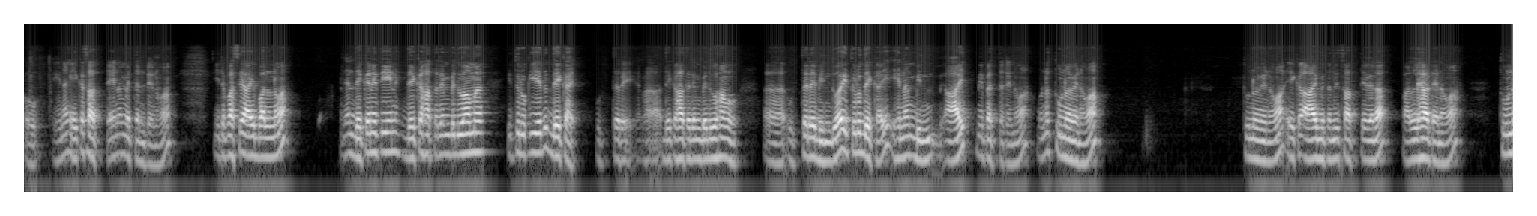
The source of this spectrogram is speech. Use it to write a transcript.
ඔවු. එනම් ඒක සත්‍යය. නම් මෙතැන්ටෙනවා ඊට පස්සේ අයි බලනවා. දැන් දෙකන තියෙන් දෙක හතරෙන් බෙදුවහම ඉතුරු කියද? දෙකයි. උත්තරේ දෙක හතරෙන් බෙදුවහම උත්තරේ බින්දුව ඉතුරු දෙකයි. එහෙනම් ආයිත් මේ පැත්තටෙනවා ඔන්න තුන වෙනවා. තුන වෙනවා. ඒක ආය මෙතැදි සත්‍ය වෙලා පල්ලෙහාට එනවා. තුන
